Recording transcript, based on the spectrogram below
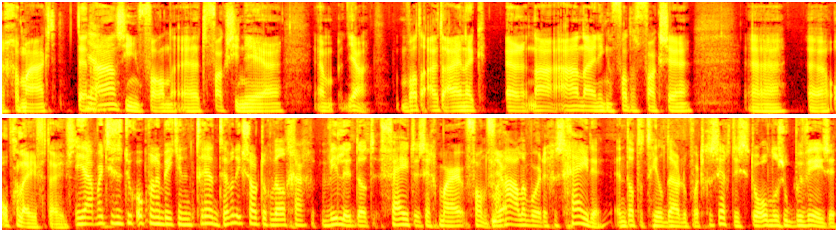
gemaakt ten ja. aanzien van het vaccineren. En ja, wat uiteindelijk er naar aanleiding van het vaccin uh, opgeleverd heeft. Ja, maar het is natuurlijk ook wel een beetje een trend. Hè? Want ik zou toch wel graag willen dat feiten zeg maar, van verhalen ja. worden gescheiden. En dat het heel duidelijk wordt gezegd. is door onderzoek bewezen.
